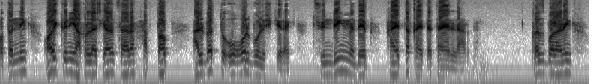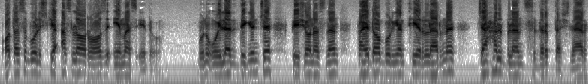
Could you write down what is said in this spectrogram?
Xotinning oy kuni yaqinlashgani sari hattob albatta o'g'il bo'lishi kerak tushundingmi? deb qayta qayta tayinlardi. Qiz bolaning otasi bo'lishga aslo rozi emas edi u. Buni o'yladi deguncha peshonasidan paydo bo'lgan terilarni jahl bilan sidirib tashlar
